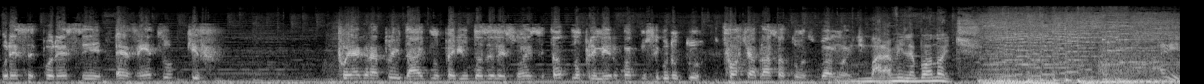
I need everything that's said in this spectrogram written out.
por esse, por esse evento que foi a gratuidade no período das eleições, tanto no primeiro quanto no segundo turno. Forte abraço a todos. Boa noite. Maravilha, boa noite. Aí.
